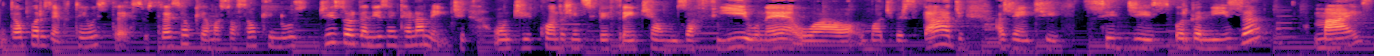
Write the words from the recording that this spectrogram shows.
Então, por exemplo, tem o estresse. O estresse é o quê? É uma situação que nos desorganiza internamente, onde quando a gente se vê frente a um desafio, né, ou a uma adversidade, a gente se desorganiza, mas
